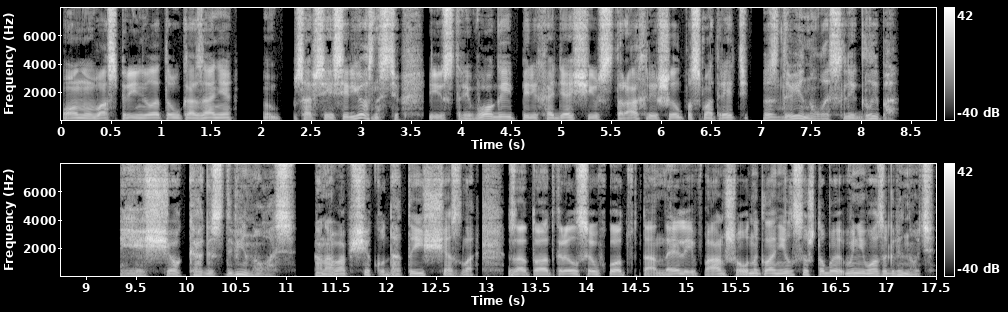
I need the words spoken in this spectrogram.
он воспринял это указание со всей серьезностью и с тревогой, переходящей в страх, решил посмотреть, сдвинулась ли глыба. Еще как сдвинулась. Она вообще куда-то исчезла. Зато открылся вход в тоннель, и Фаншоу наклонился, чтобы в него заглянуть.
